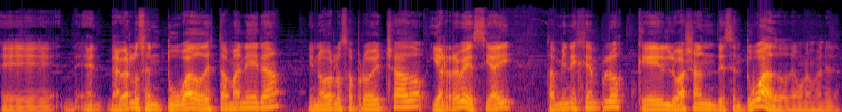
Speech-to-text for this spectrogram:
eh, de haberlos entubado de esta manera y no haberlos aprovechado. Y al revés, si hay también ejemplos que lo hayan desentubado de alguna manera.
